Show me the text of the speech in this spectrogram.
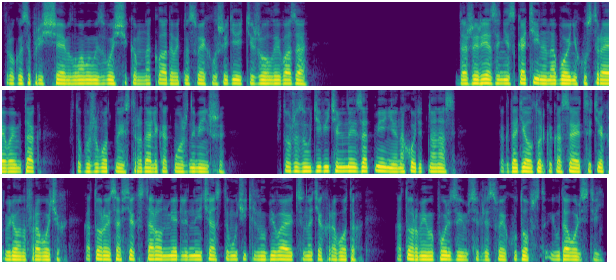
Строго запрещаем ломовым извозчикам накладывать на своих лошадей тяжелые ваза. Даже резание скотины на бойнях устраиваем так, чтобы животные страдали как можно меньше. Что же за удивительное затмение находит на нас, когда дело только касается тех миллионов рабочих, которые со всех сторон медленно и часто мучительно убиваются на тех работах, которыми мы пользуемся для своих удобств и удовольствий.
